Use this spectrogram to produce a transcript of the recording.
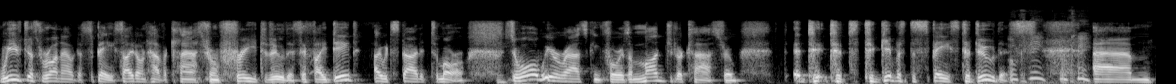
We've just run out of space. I don't have a classroom free to do this. If i did i would start it tomorrow. Mm-hmm. So all we were asking for is a modular classroom to, to, to give us the space to do this Okay, okay. um,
